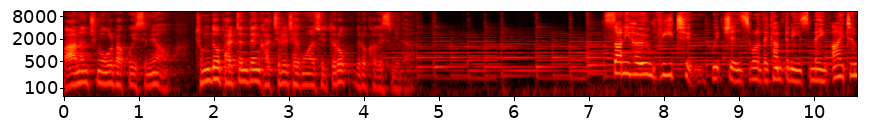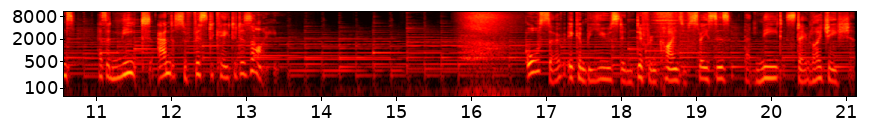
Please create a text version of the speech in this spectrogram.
많은 주목을 받고 있으며 좀 더 발전된 가치를 제공할 수 있도록 노력하겠습니다. Sunny Home V2, which is one of the company's main items, has a neat and sophisticated design. Also, it can be used in different kinds of spaces that need sterilization.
